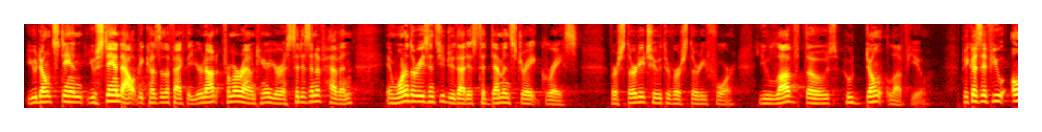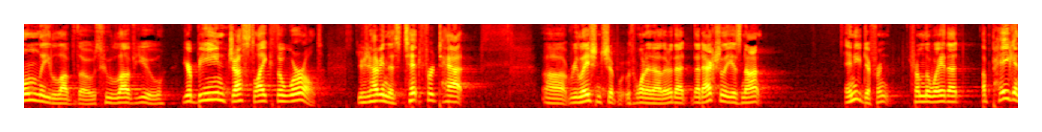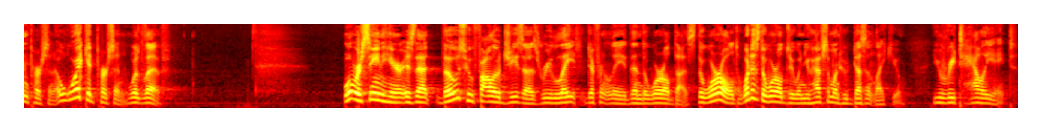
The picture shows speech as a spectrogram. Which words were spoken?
You don't stand, you stand out because of the fact that you're not from around here, you're a citizen of heaven. And one of the reasons you do that is to demonstrate grace. Verse 32 through verse 34. You love those who don't love you. Because if you only love those who love you, you're being just like the world. You're having this tit for tat uh, relationship with one another that, that actually is not any different from the way that a pagan person, a wicked person, would live. What we're seeing here is that those who follow Jesus relate differently than the world does. The world, what does the world do when you have someone who doesn't like you? You retaliate,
